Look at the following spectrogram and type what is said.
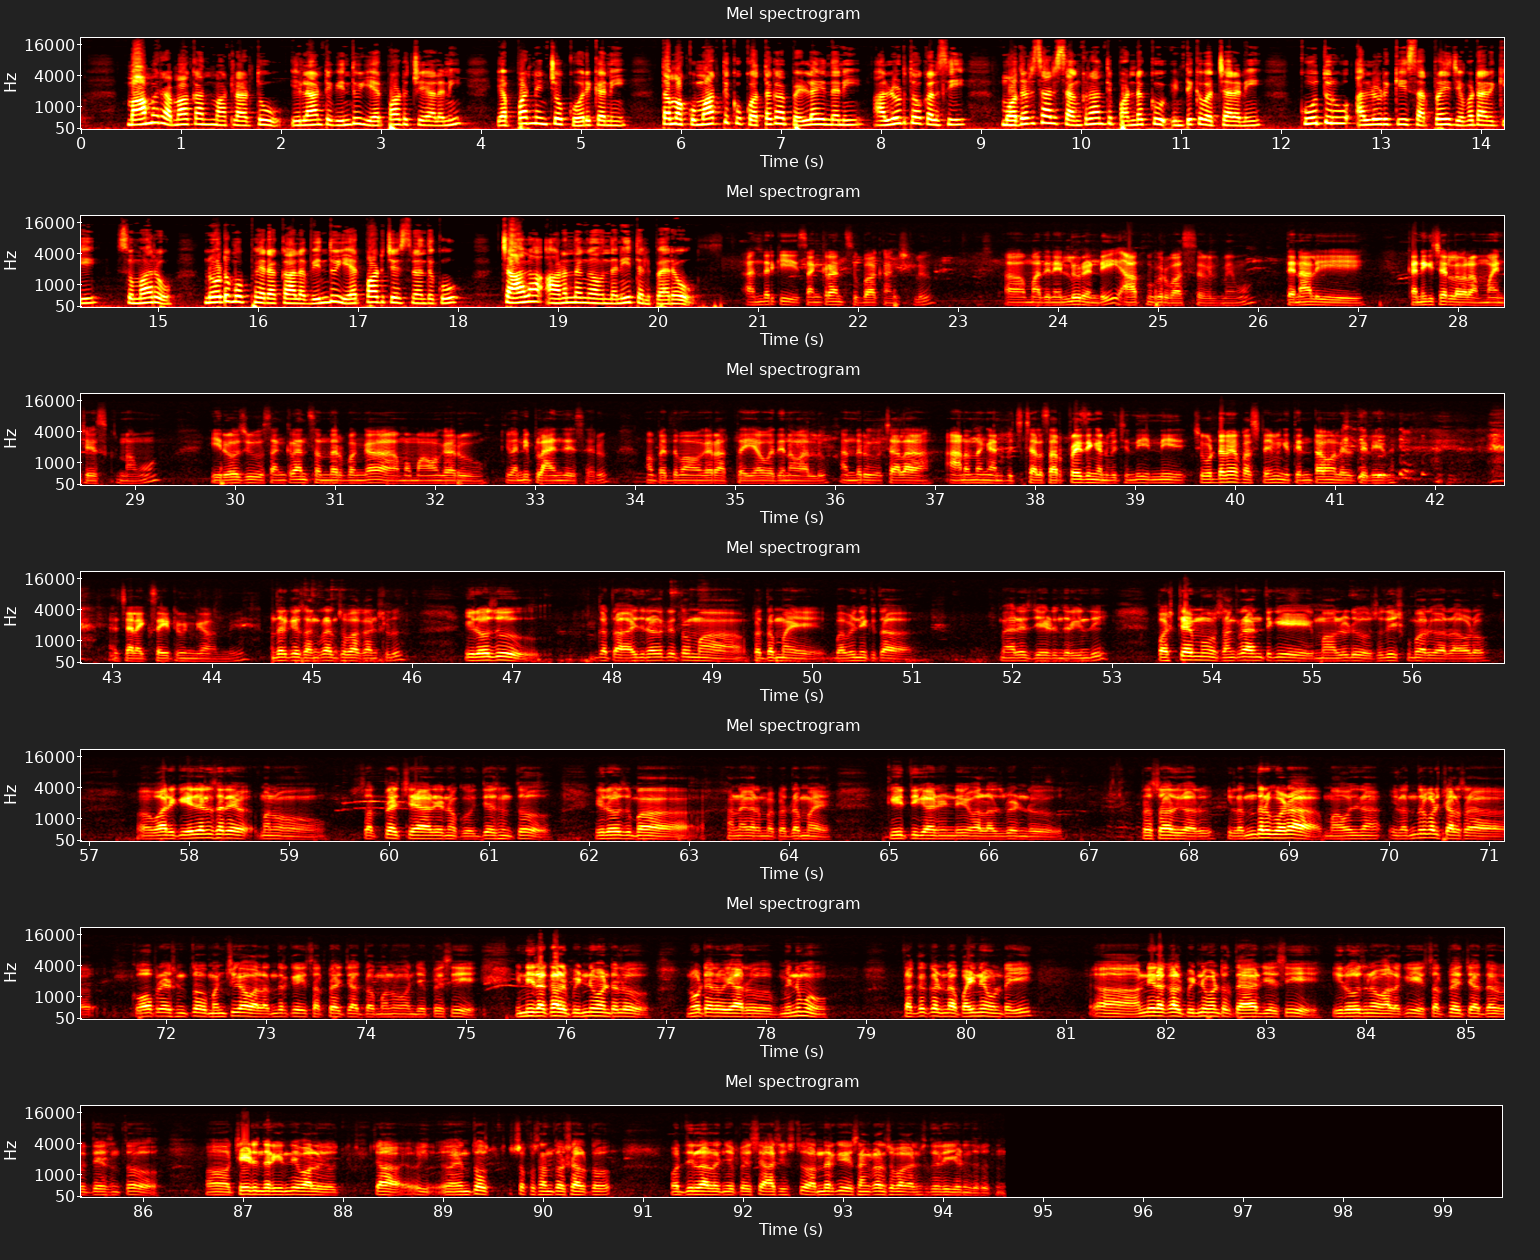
మామ రమాకాంత్ మాట్లాడుతూ ఇలాంటి విందు ఏర్పాటు చేయాలని ఎప్పటినుంచో కోరికని తమ కుమార్తెకు కొత్తగా పెళ్ళయిందని అల్లుడితో కలిసి మొదటిసారి సంక్రాంతి పండగకు ఇంటికి వచ్చారని కూతురు అల్లుడికి సర్ప్రైజ్ ఇవ్వడానికి సుమారు నూట ముప్పై రకాల విందు ఏర్పాటు చేసినందుకు చాలా ఆనందంగా ఉందని తెలిపారు. అందరికీ సంక్రాంతి శుభాకాంక్షలు. మాది నెల్లూరు అండి. ఆత్మకూరు వాస్తవ్యులు మేము. తెనాలి కనికిచెర్ల వాళ్ళ అమ్మాయిని చేసుకున్నాము. ఈరోజు సంక్రాంతి సందర్భంగా మా మామగారు ఇవన్నీ ప్లాన్ చేశారు. మా పెద్ద మామగారు అత్తయ్య వదిన వాళ్ళు అందరూ చాలా ఆనందంగా అనిపించింది చాలా సర్ప్రైజింగ్ అనిపించింది. ఇన్ని చూడడమే ఫస్ట్ టైం ఇంక తింటామో లేదో తెలియదు. చాలా ఎక్సైట్మెంట్గా ఉంది. అందరికీ సంక్రాంతి శుభాకాంక్షలు. ఈరోజు గత ఐదు నెలల క్రితం మా పెద్దమ్మాయి భవినికిత మ్యారేజ్ చేయడం జరిగింది. ఫస్ట్ టైం సంక్రాంతికి మా అల్లుడు సుధీష్ కుమార్ గారు రావడం. వారికి ఏదైనా సరే మనం సర్ప్రైజ్ చేయాలి అనే ఒక ఉద్దేశంతో ఈరోజు మా అన్నగారు మా పెద్దమ్మాయి కీర్తి కానివ్వండి వాళ్ళ హస్బెండ్ ప్రసాద్ గారు వీళ్ళందరూ కూడా మా వదిన వీళ్ళందరూ కూడా చాలా కోఆపరేషన్తో మంచిగా వాళ్ళందరికీ సర్ప్రైజ్ చేద్దాం మనం అని చెప్పేసి ఇన్ని రకాల పిండి వంటలు నూట ఇరవై ఆరు మినుము తగ్గకుండా పైనే ఉంటాయి. అన్ని రకాల పిండి వంటలు తయారు చేసి ఈ రోజున వాళ్ళకి సర్ప్రైజ్ చేద్దాం ఉద్దేశంతో చేయడం జరిగింది. వాళ్ళు చా ఎంతో సుఖ సంతోషాలతో వర్ధిల్లాలని చెప్పేసి ఆశిస్తూ అందరికీ సంక్రాంతి శుభాకాంక్షలు తెలియజేయడం జరుగుతుంది.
